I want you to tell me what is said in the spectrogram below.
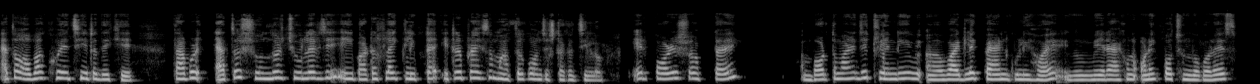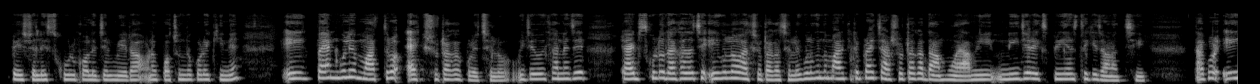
এত অবাক হয়েছি এটা দেখে। তারপর এত সুন্দর চুলের যে এই বাটারফ্লাই ক্লিপটা এটার প্রাইসও মাত্র ৳৫০ টাকা ছিল। এর পরের সপ্তাহে বর্তমানে যে ট্রেন্ডি ওয়াইড লেগ প্যান্ট গুলি হয় মেয়েরা এখন অনেক পছন্দ করে। স্পেশালি স্কুল কলেজের মেয়েরা অনেক পছন্দ করে কিনে। এই প্যান্ট গুলি মাত্র একশো টাকা করেছিল ওই যে ওইখানে যে টাইটসগুলো দেখা যাচ্ছে, এগুলোও একশো টাকা ছিল। এগুলো কিন্তু মার্কেটে প্রায় চারশো টাকা দাম হয়। আমি নিজের এক্সপিরিয়েন্স থেকে জানাচ্ছি। তারপর এই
